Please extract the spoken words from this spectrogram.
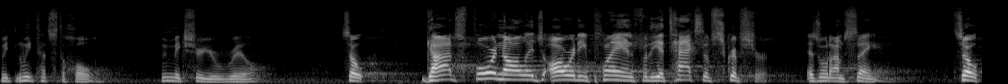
Let me, let me touch the hole. Let me make sure you're real. So, God's foreknowledge already planned for the attacks of Scripture, is what I'm saying. So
